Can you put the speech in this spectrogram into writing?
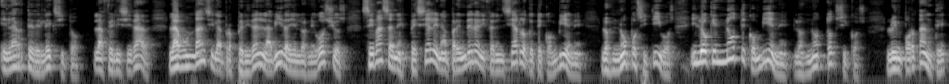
El arte del éxito, la felicidad, la abundancia y la prosperidad en la vida y en los negocios se basa en especial en aprender a diferenciar lo que te conviene, los no positivos, y lo que no te conviene, los no tóxicos. Lo importante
